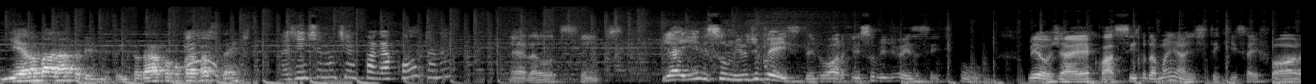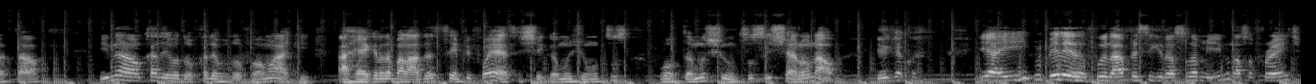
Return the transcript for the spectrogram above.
E era barata a bebida, então dava pra comprar bastante. A gente não tinha que pagar a conta, né? Era outros tempos. E aí ele sumiu de vez. Teve uma hora que ele sumiu de vez, assim, tipo, meu, já é quase 5 da manhã, a gente tem que sair fora tal. E não, cadê o Rodolfo? Cadê o Rodolfo? Vamos lá, que a regra da balada sempre foi essa. Chegamos juntos, voltamos juntos e Shallow Now. E, que e aí, beleza, fui lá perseguir nossos amigos, nosso friend.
